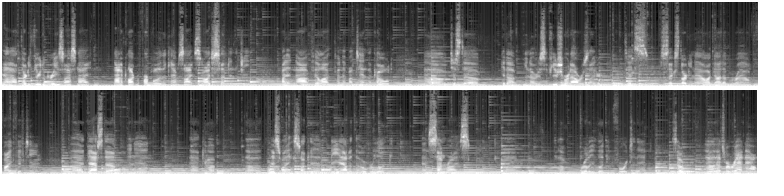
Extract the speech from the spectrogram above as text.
yeah, 33 degrees last night. 9 o'clock before I pulled in the campsite, so I just slept in the Jeep. I did not feel like putting up my tent in the cold. Uh, just to get up, you know, just a few short hours later. So it's 6.30 now. I got up around 5.15, uh, gassed up, and then uh, came up uh, this way so I could be out at the overlook at sunrise. Uh, I'm really looking forward to that. So uh, that's where we're at now.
